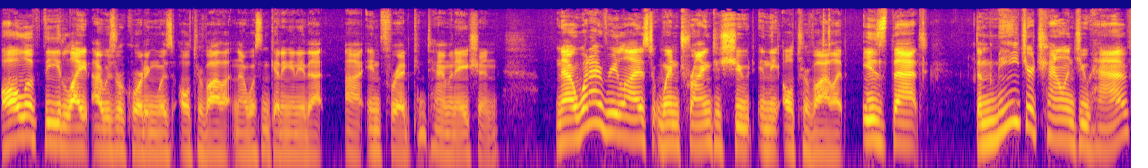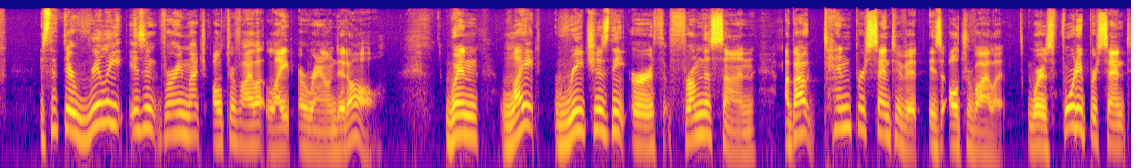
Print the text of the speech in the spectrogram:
all of the light I was recording was ultraviolet and I wasn't getting any of that uh, infrared contamination. Now, what I realized when trying to shoot in the ultraviolet is that the major challenge you have is that there really isn't very much ultraviolet light around at all. When light reaches the Earth from the sun, about 10% of it is ultraviolet, whereas 40%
